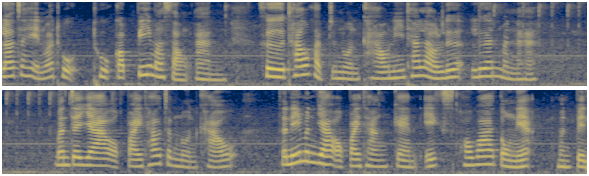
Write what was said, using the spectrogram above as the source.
เราจะเห็นว่าถูกถูก copy มา 2 อัน คือเท่ากับจำนวนเขานี้ถ้าเราเลื่อนเลื่อนมันนะคะมันจะยาวออกไปเท่าจำนวนเขาตอนนี้มันยาวออกไปทางแกน x เพราะว่าตรงเนี้ยมันเป็น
